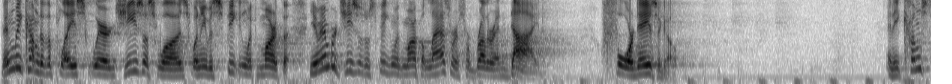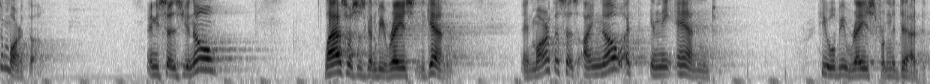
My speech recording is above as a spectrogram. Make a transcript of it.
then we come to the place where Jesus was when he was speaking with Martha. You remember Jesus was speaking with Martha. Lazarus, her brother, had died four days ago. And he comes to Martha and he says, You know, Lazarus is going to be raised again. And Martha says, I know in the end he will be raised from the dead.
